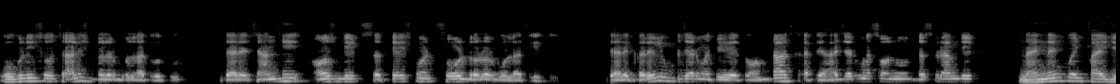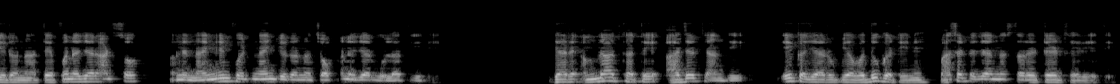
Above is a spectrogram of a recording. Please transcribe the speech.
ઓગણીસો ચાલીસ ડોલર બોલાતું હતું, જ્યારે ચાંદી અંશ દીઠ સત્યાવીસ પોઈન્ટ સોળ ડોલર બોલાતી હતી. જ્યારે ઘરેલું બજારમાં જોઈએ તો અમદાવાદ ખાતે હાજરમાં સોનું દસ ગ્રામ દીઠ નાઇન નાઇન પોઈન્ટ ફાઇવ જીરોના ત્રેપન હજાર આઠસો અને નાઇન નાઇન પોઈન્ટ નાઇન જીરોના ચોપન હજાર બોલાતી હતી. જ્યારે અમદાવાદ ખાતે હાજર ચાંદી એક હજાર રૂપિયા વધુ ઘટીને બાસઠ હજારના સ્તરે ટ્રેડ થઈ રહી હતી.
